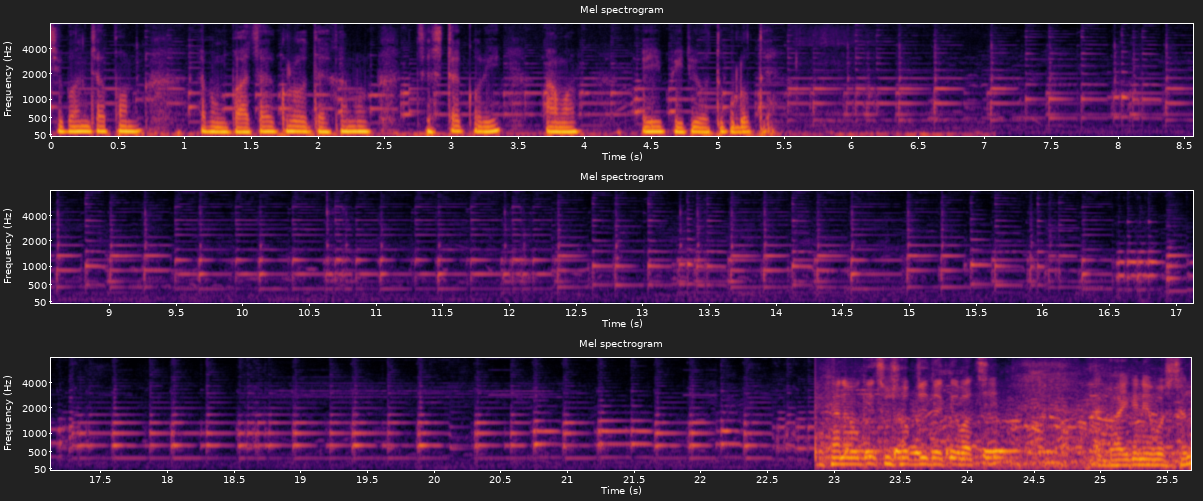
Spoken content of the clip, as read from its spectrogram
জীবনযাপন এবং বাজারগুলো দেখানোর চেষ্টা করি আমার এই ভিডিওগুলোতে। এখানেও কিছু সবজি দেখতে পাচ্ছি। এক ভাইকে নিয়ে বসছেন।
